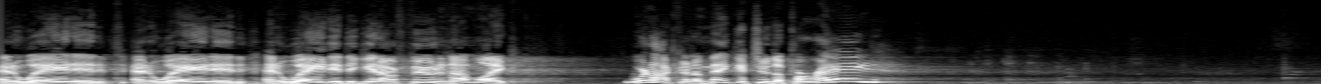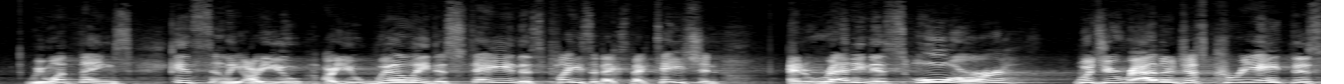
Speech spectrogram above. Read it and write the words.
and waited and waited and waited to get our food. And I'm like, we're not going to make it to the parade. We want things instantly. Are you, are you willing to stay in this place of expectation and readiness, or would you rather just create this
